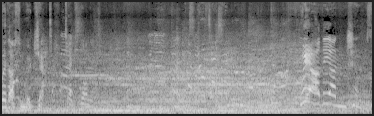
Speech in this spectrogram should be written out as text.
With us, and reject technology. We are the unchosen.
